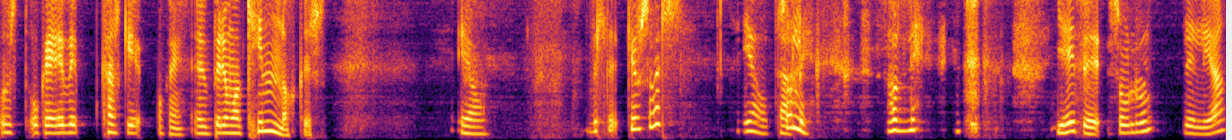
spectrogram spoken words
veist, ok, við kannski, ok, við byrjum að kynna okkur. Já, Viltu gera svo vel? já, takk. Soli? Ég heiti Solrún Lilja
